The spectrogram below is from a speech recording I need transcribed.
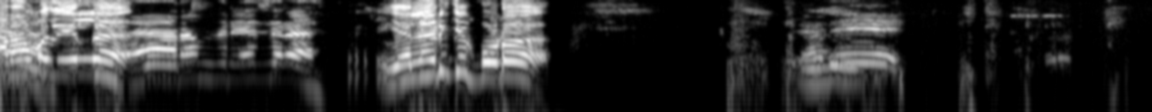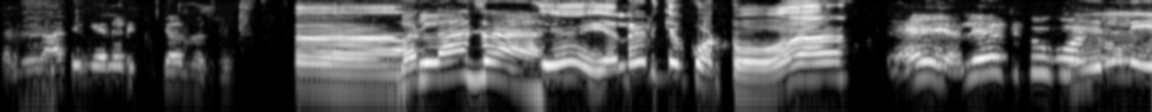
ಆರಾಮದಿಲ್ಲ ಆರಾಮದ್ರಿ ಸರ? ಎಲ್ಲಡಿಕೆ ಕೊಡು. ಬರ್ಲಾ ಸರ? ಏ ಎಲ್ಲಡಿಕೆ ಕೊಟ್ಟು. ಎಲ್ಲಿ?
